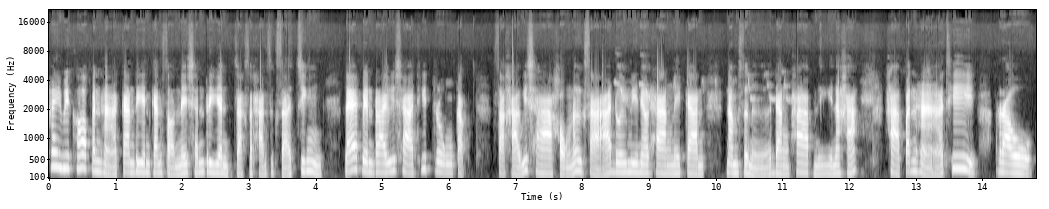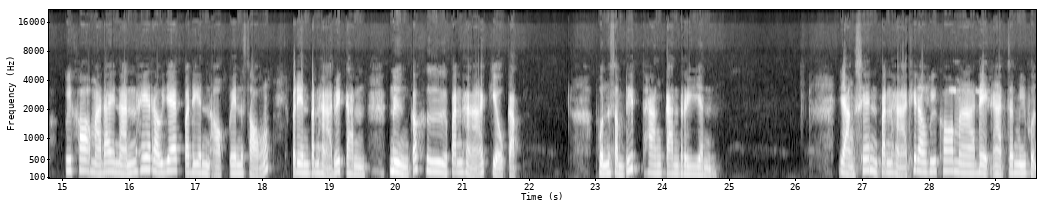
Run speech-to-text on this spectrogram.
ให้วิเคราะห์ปัญหาการเรียนการสอนในชั้นเรียนจากสถานศึกษาจริง และเป็นรายวิชาที่ตรงกับสาขาวิชาของนักศึกษา โดยมีแนวทางในการนำเสนอดังภาพนี้นะคะ ค่ะปัญหาที่เรา วิเคราะห์มาได้นั้น ให้เราแยกประเด็นออกเป็น 2 ประเด็นปัญหาด้วยกัน 1 ก็คือปัญหาเกี่ยวกับผลสัมฤทธิ์ทางการเรียน อย่างเช่น ปัญหาที่เราวิเคราะห์มาเด็กอาจจะมีผล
